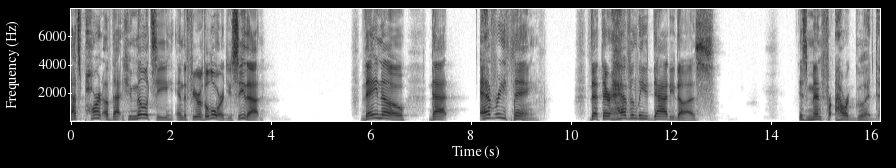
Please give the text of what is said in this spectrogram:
That's part of that humility and the fear of the Lord. You see that? They know that everything that their heavenly daddy does is meant for our good.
